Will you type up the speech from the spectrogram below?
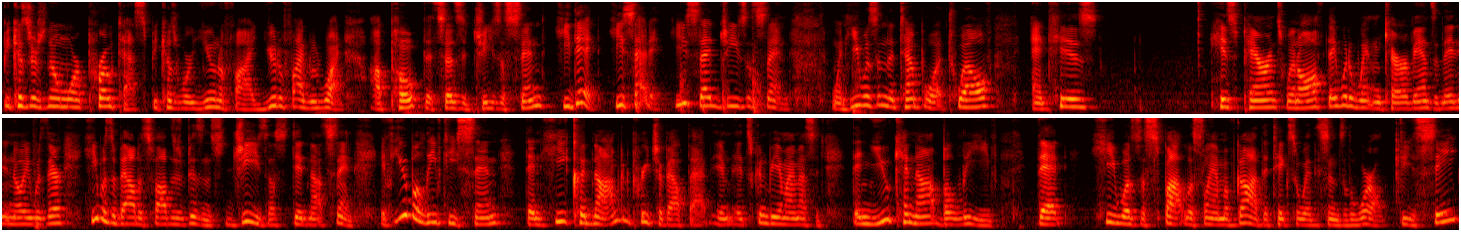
because there's no more protests, because we're unified. Unified with what? A pope that says that Jesus sinned? He did. He said it. He said Jesus sinned. When he was in the temple at 12 and his his parents went off, they would have went in caravans and they didn't know he was there. He was about his father's business. Jesus did not sin. If you believed he sinned, then he could not. I'm going to preach about that. It's going to be in my message. Then you cannot believe that he was the spotless Lamb of God that takes away the sins of the world. Do you see?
